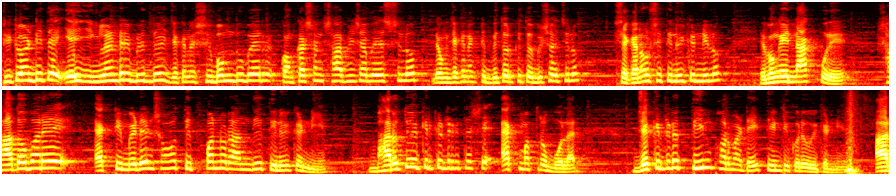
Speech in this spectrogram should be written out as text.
টি টোয়েন্টিতে এই ইংল্যান্ডের বিরুদ্ধে যেখানে শিবম দুবের কঙ্কাশন সাপ হিসাবে এসেছিল এবং যেখানে একটি বিতর্কিত বিষয় ছিল, সেখানেও সে তিন উইকেট নিল এবং এই নাগপুরে সাত ওভারে একটি মেডেন সহ তিপ্পান্ন রান দিয়ে তিন উইকেট নিয়ে। ভারতীয় ক্রিকেটের ইতিহাসে একমাত্র বোলার যে ক্রিকেটের তিন ফরম্যাটেই তিনটি করে উইকেট নিয়ে। আর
